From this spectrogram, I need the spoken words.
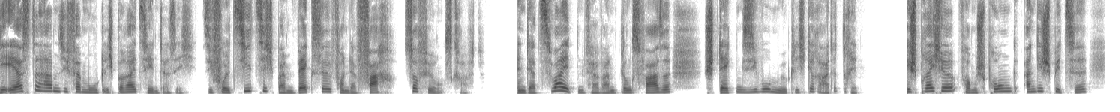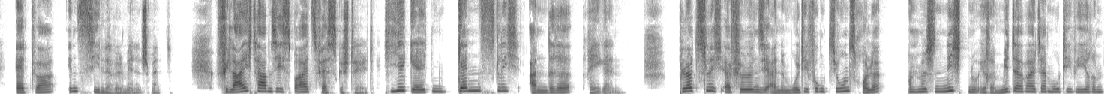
Die erste haben Sie vermutlich bereits hinter sich. Sie vollzieht sich beim Wechsel von der Fach- zur Führungskraft. In der zweiten Verwandlungsphase stecken Sie womöglich gerade drin. Ich spreche vom Sprung an die Spitze, etwa ins C-Level-Management. Vielleicht haben Sie es bereits festgestellt. Hier gelten gänzlich andere Regeln. Plötzlich erfüllen Sie eine Multifunktionsrolle und müssen nicht nur ihre Mitarbeiter motivieren,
